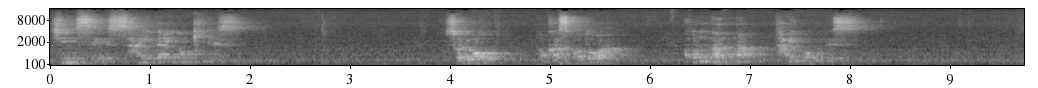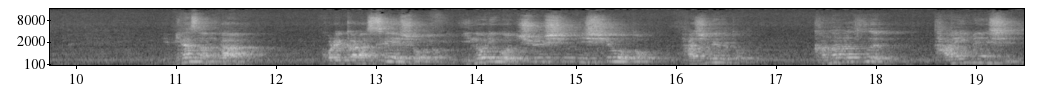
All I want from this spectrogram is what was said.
人生最大の木です。それをどかすことは困難な大木です。皆さんがこれから聖書を読み祈りを中心にしようと始めると必ず対面し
